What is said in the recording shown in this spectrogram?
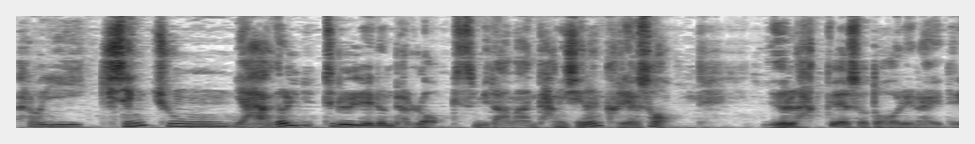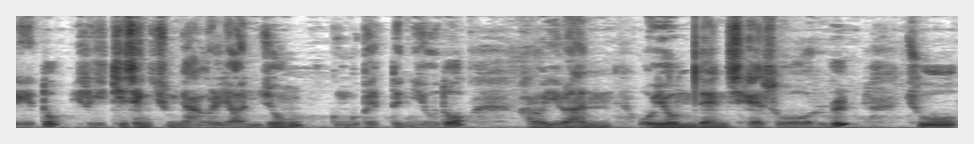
바로 이 기생충 약을 들을 일은 별로 없습니다만 당신은 그래서 늘 학교에서도 어린아이들에게도 이렇게 기생충 약을 연중 공급했던 이유도 바로 이러한 오염된 채소를 주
